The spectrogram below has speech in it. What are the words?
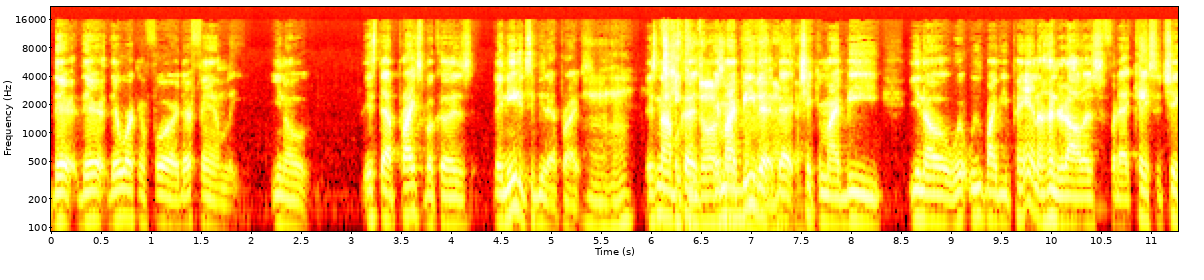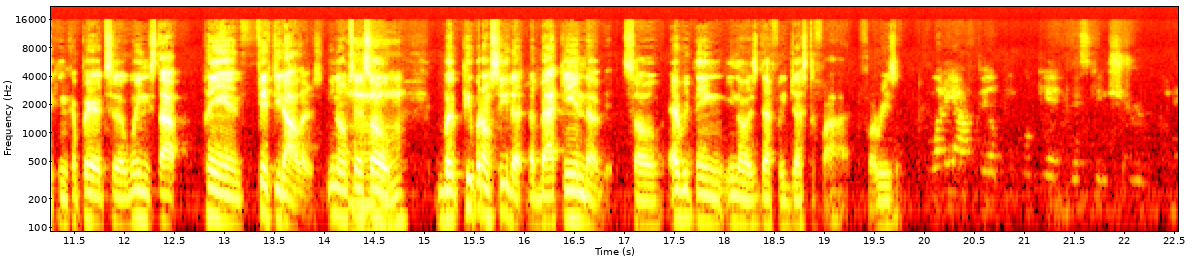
they're they're they're working for their family you know it's that price because they need it to be that price Mm-hmm. it's not Keep them because it might be that that chicken might be, you know, we, we might be paying a hundred dollars for that case of chicken compared to Wingstop paying fifty dollars. You know what I'm saying? So, Mhm. but people don't see that the back end of it. So everything, you know, is definitely justified for a reason. What do y'all feel people get misconstrued when it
